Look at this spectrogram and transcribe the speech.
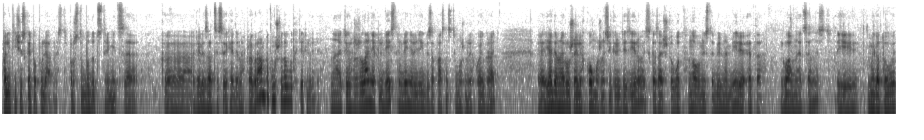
политической популярности, просто будут стремиться к э, реализации своих ядерных программ, потому что это будут хотеть люди. На этих желаниях людей, стремлении людей к безопасности можно легко играть. Э, ядерное оружие легко можно секьюритизировать, сказать, что вот в новом нестабильном мире это главная ценность, и мы готовы э,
